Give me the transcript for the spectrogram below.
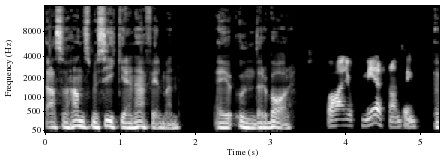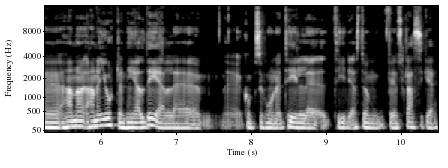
alltså hans musik i den här filmen är ju underbar. Vad har han gjort mer för någonting? Eh, han, har, han har gjort en hel del eh, kompositioner till eh, tidiga stumfilmsklassiker.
